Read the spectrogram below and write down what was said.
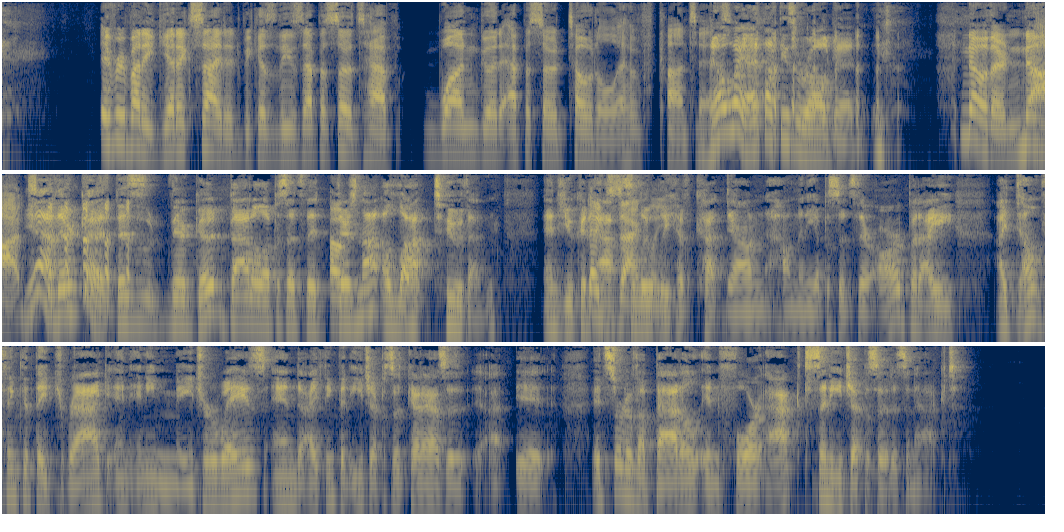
everybody get excited because these episodes have one good episode total of content. No way, I thought these were all good. no, they're not. yeah, they're good. This, they're good battle episodes. They, oh. There's not a lot to them, and you could Oh. Exactly. absolutely have cut down how many episodes there are. But I, I don't think that they drag in any major ways, and I think that each episode kind of has a it. It's sort of a battle in four acts, and each episode is an act.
